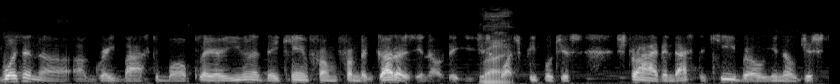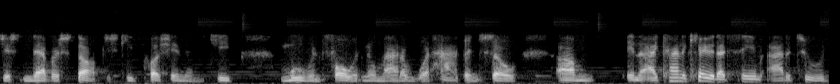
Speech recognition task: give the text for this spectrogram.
wasn't a, a great basketball player, even if they came from from the gutters, you know, that you just Right. watch people just strive, and that's the key, bro. You know, just just never stop, just keep pushing and keep moving forward, no matter what happens. So, um, you know, I kind of carry that same attitude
